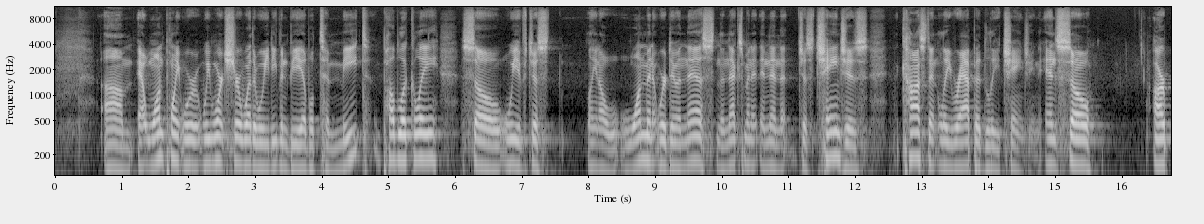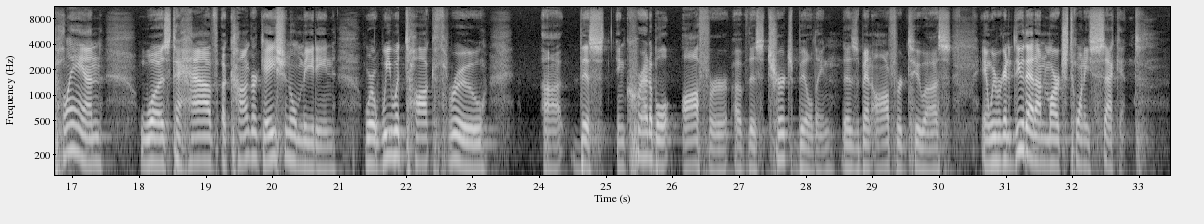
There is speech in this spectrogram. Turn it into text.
Um, at one point, we're, we weren't sure whether we'd even be able to meet publicly, so we've just you know, one minute we're doing this, and the next minute, and then it just changes, constantly, rapidly changing. And so, our plan was to have a congregational meeting where we would talk through uh, this incredible offer of this church building that has been offered to us. And we were going to do that on March 22nd,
